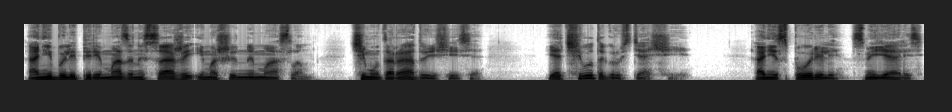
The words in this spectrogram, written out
Они были перемазаны сажей и машинным маслом, чему-то радующиеся и от чего-то грустящие. Они спорили, смеялись,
